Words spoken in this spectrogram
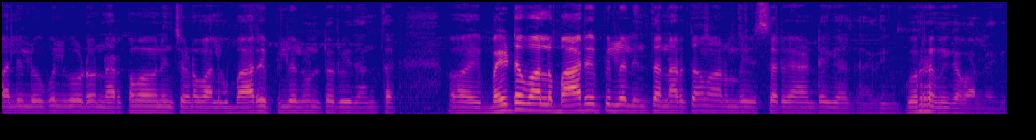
మళ్ళీ లోపలికి కూడా నరకం అనుభవించడం వాళ్ళకి భార్య పిల్లలు ఉంటారు ఇదంతా బయట వాళ్ళ భార్య పిల్లలు ఇంత నరకం అనుభవిస్తారు అంటే ఇక అది ఘోరం ఇక వాళ్ళకి.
